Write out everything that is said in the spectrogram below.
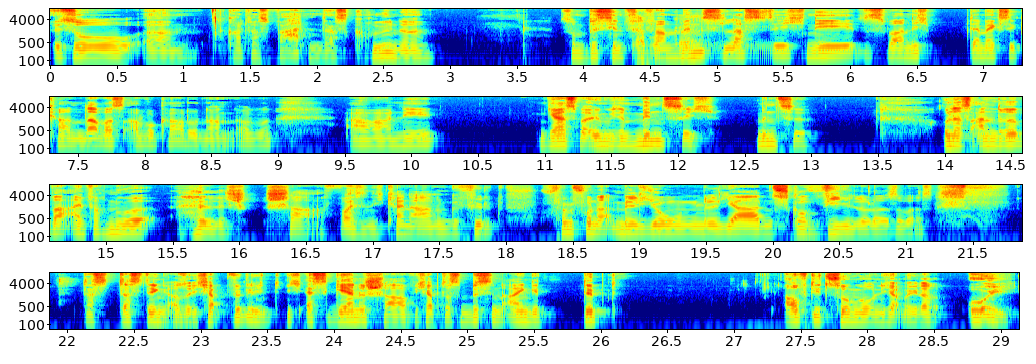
so, ähm, Gott, was war denn das? Grüne. So ein bisschen Pfefferminzlastig. Nee, das war nicht der Mexikaner. Da war es Avocado dann. Oder? Aber nee. Ja, es war irgendwie so minzig. Minze. Und das andere war einfach nur höllisch scharf. Weiß ich nicht, keine Ahnung, gefühlt 500 Millionen Milliarden Scoville oder sowas. Das, das Ding, also ich habe wirklich, ich esse gerne scharf. Ich habe das ein bisschen eingedippt auf die Zunge und ich habe mir gedacht, ui,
